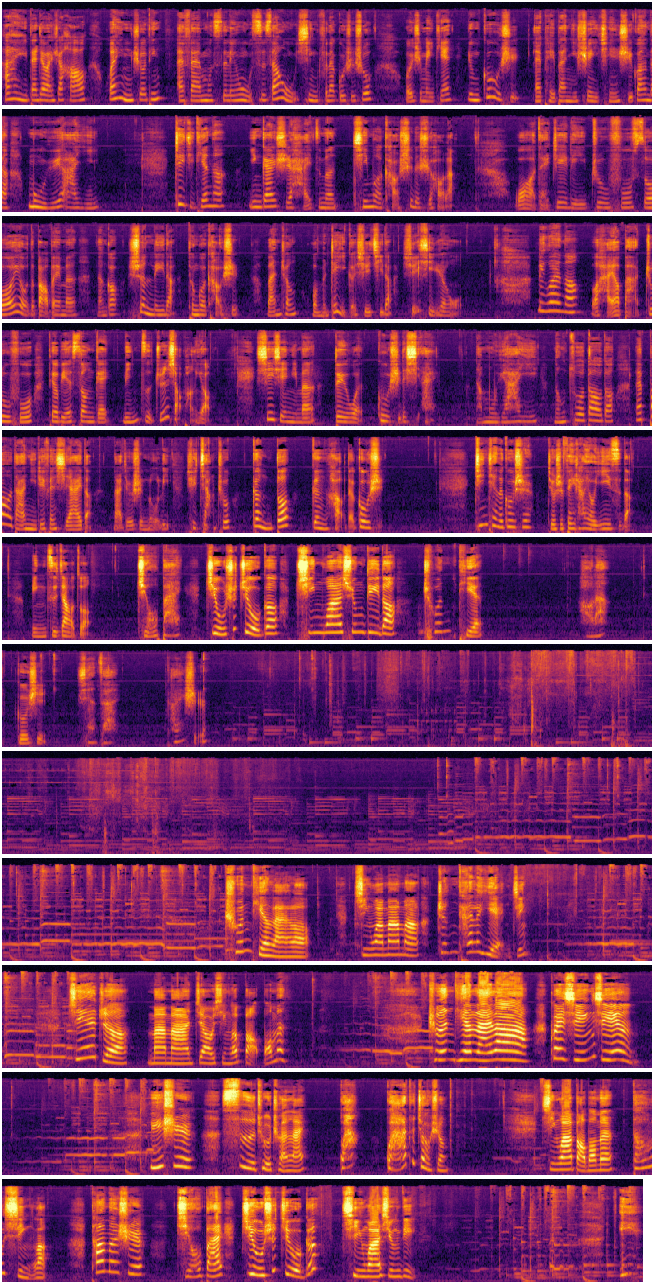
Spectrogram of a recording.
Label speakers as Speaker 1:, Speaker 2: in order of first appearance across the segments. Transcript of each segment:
Speaker 1: 嗨，大家晚上好，欢迎收听 FM 四零五四三五幸福的故事书。我是每天用故事来陪伴你睡前时光的木鱼阿姨。这几天呢，应该是孩子们期末考试的时候了。我在这里祝福所有的宝贝们能够顺利的通过考试，完成我们这一个学期的学习任务。另外呢，我还要把祝福特别送给林子君小朋友，谢谢你们对我故事的喜爱。那木鱼阿姨能做到的，来报答你这份喜爱的，那就是努力去讲出更多更好的故事。今天的故事就是非常有意思的，名字叫做《九百九十九个青蛙兄弟的春天》。好啦，故事现在开始。春天来了，青蛙妈妈睁开了眼睛。接着，妈妈叫醒了宝宝们：“春天来啦，快醒醒！”于是，四处传来“呱呱”的叫声。青蛙宝宝们都醒了，他们是九百九十九个青蛙兄弟。一、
